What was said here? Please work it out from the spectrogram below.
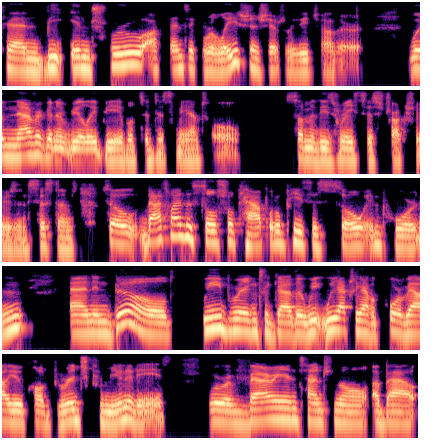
can be in true, authentic relationships with each other, we're never going to really be able to dismantle some of these racist structures and systems. So that's why the social capital piece is so important. And in Build, we bring together, we, we actually have a core value called bridge communities, where we're very intentional about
